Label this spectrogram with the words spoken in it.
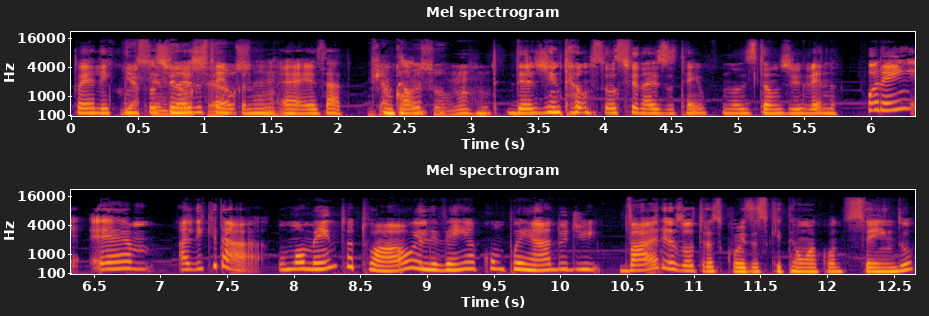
Foi ali fosse os finais do tempo, né? É, exato. Já então, começou. Uhum. Desde então são os finais do tempo que nós estamos vivendo. Porém, é ali que dá. O momento atual, ele vem acompanhado de várias outras coisas que estão acontecendo,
